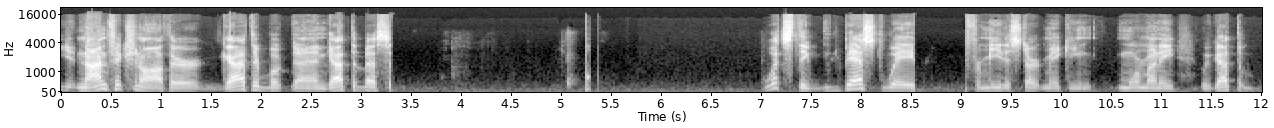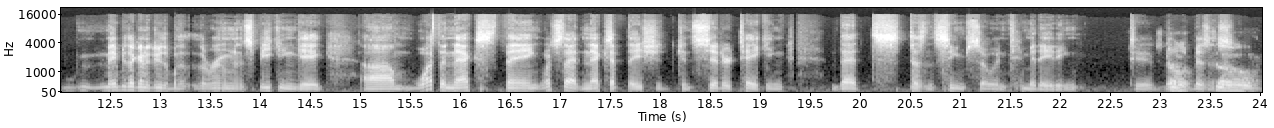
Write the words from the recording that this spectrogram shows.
nonfiction author got their book done, got the best. What's the best way for me to start making more money? We've got the maybe they're going to do the the room and speaking gig. Um, what's the next thing? What's that next step they should consider taking that doesn't seem so intimidating to build so, a business? So,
